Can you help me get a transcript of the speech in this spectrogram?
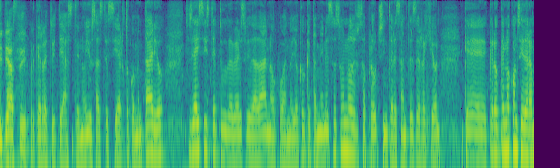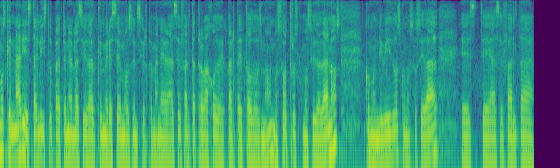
retuiteaste. Porque retuiteaste, ¿no? Y usaste cierto comentario. Entonces ya hiciste tu deber ciudadano cuando yo creo que también eso es uno de los approaches interesantes de región que creo que no consideramos que nadie está listo para tener la ciudad que merecemos en cierta manera. Hace falta trabajo de parte de todos, ¿no? Nosotros como ciudadanos, como individuos, como sociedad, este, hace falta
